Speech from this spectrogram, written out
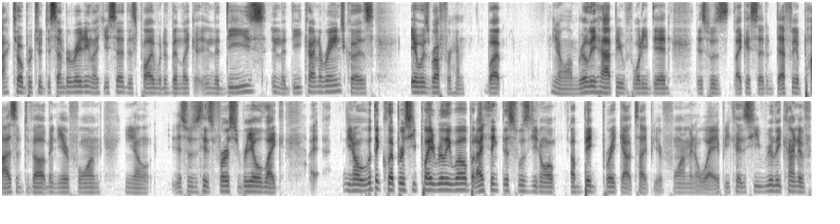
October to December rating, like you said, this probably would have been like in the D's, in the D kind of range, because it was rough for him. But you know, I'm really happy with what he did. This was, like I said, definitely a positive development year for him. You know, this was his first real, like, you know, with the Clippers, he played really well, but I think this was, you know, a big breakout type year for him in a way because he really kind of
